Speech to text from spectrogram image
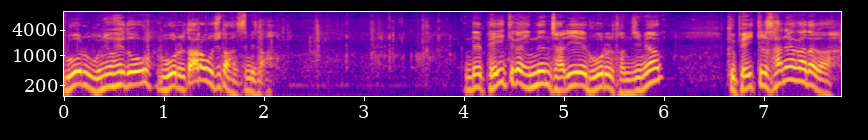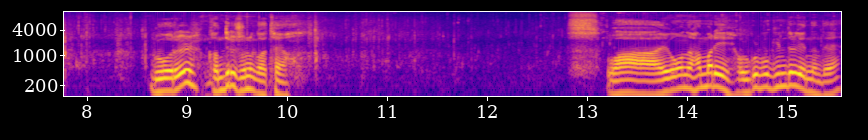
루어를 운영해도 루어를 따라오지도 않습니다. 근데 베이트가 있는 자리에 루어를 던지면 그 베이트를 사냥하다가 루어를 건드려 주는 것 같아요. 와, 이거 오늘 한 마리 얼굴 보기 힘들겠는데.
